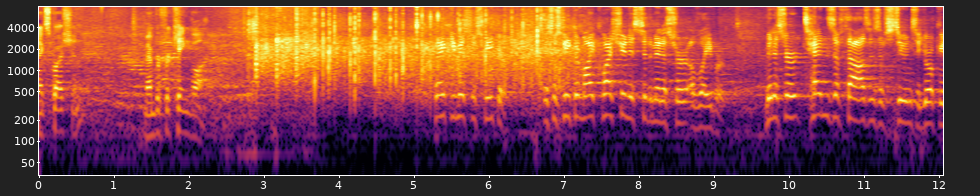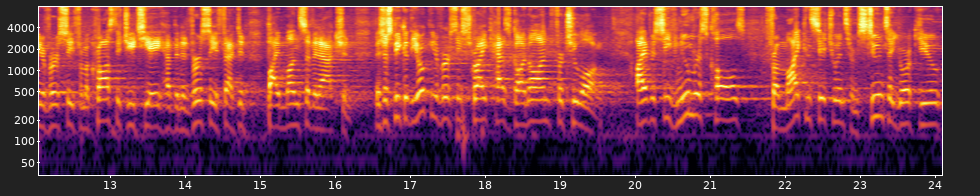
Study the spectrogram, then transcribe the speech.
Next question. Member for King Vaughan. Thank you, Mr. Speaker. Mr. Speaker, my question is to the Minister of Labour. Minister, tens of thousands of students at York University from across the GTA have been adversely affected by months of inaction. Mr. Speaker, the York University strike has gone on for too long. I have received numerous calls from my constituents, from students at York U,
